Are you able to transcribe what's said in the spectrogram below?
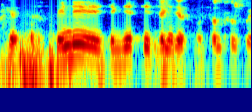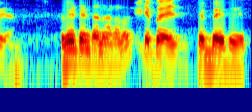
ఓకే. పిండి చెక్ చేసి చెక్ తీసుకెళ్ళి చేసుకో తొలుసుకుపోయాను రేట్ ఎంత అన్నారన్న? డెబ్బై ఐదు. డెబ్బై ఐదు వేలు.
